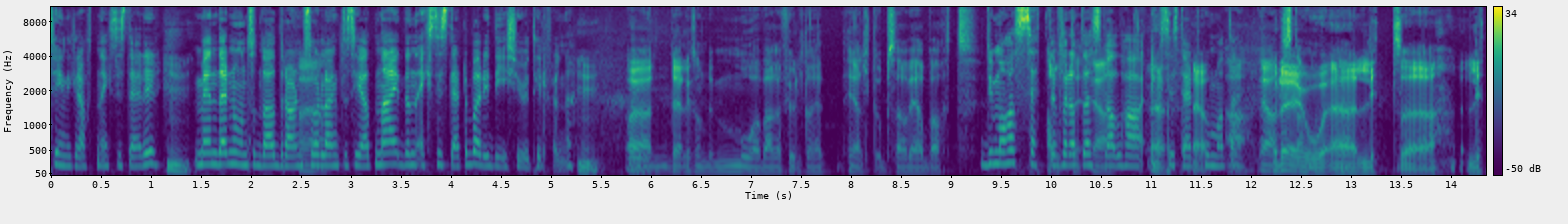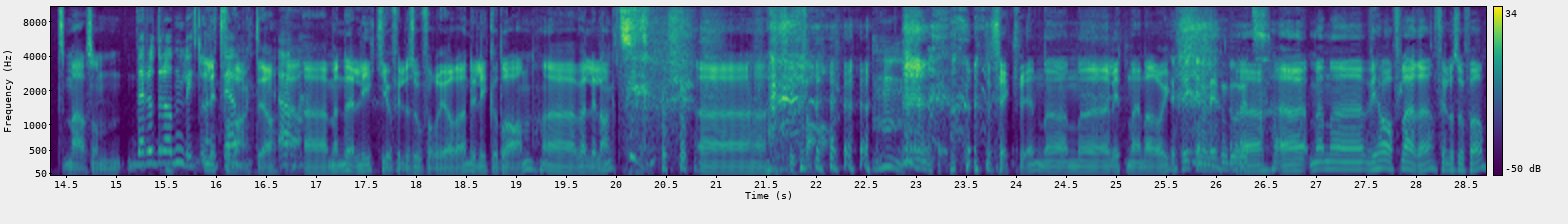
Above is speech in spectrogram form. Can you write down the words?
tyngdekraften eksisterer. Mm. Men det er noen som da drar den så langt og sier at nei, den eksisterte bare i de 20 tilfellene. Mm. Å ja, det, er liksom, det må være fullt og helt, observerbart. Du må ha sett det for at det skal ja. ha eksistert, Ja, på en måte. Ja, ja, Og det er jo eh, litt, uh, litt mer sånn Det er å dra den litt langt Litt for igjen. langt, ja. Ja. Eh, men det liker jo filosofer å gjøre. De liker å dra den uh, veldig langt. Eh, Fy faen. fikk vi inn en liten en der òg. Men vi har flere filosofer.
